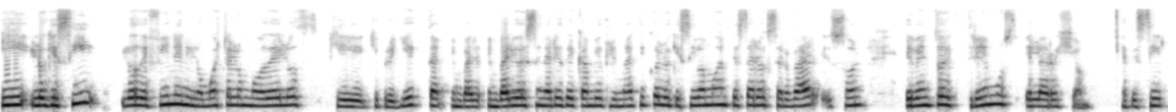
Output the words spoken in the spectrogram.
y lo que sí lo definen y lo muestran los modelos que, proyectan en, en, varios escenarios de cambio climático, lo que sí vamos a empezar a observar son eventos extremos en la región. Es decir,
